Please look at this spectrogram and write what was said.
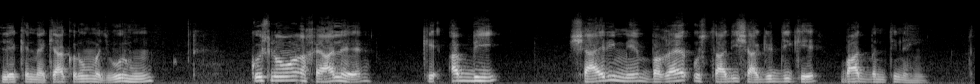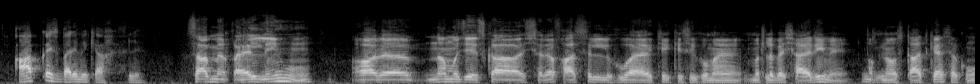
لیکن میں کیا کروں؟ مجبور ہوں۔ کچھ لوگوں کا خیال ہے کہ اب بھی شاعری میں بغیر استادی شاگردی کے بات بنتی نہیں۔ آپ کا اس بارے میں کیا خیال ہے؟ صاحب میں قائل نہیں ہوں اور نہ مجھے اس کا شرف حاصل ہوا ہے کہ کسی کو میں مطلب شاعری میں جی۔ اپنا استاد کہہ سکوں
